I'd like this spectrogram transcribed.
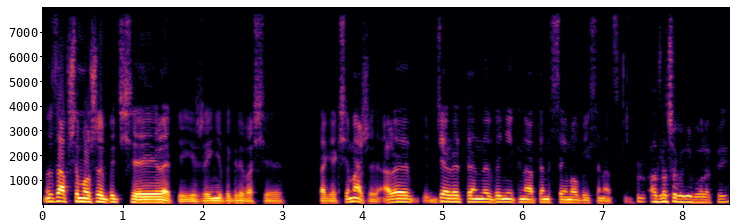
No zawsze może być e, lepiej, jeżeli nie wygrywa się tak, jak się marzy, ale dzielę ten wynik na ten sejmowy i senacki. A dlaczego nie było lepiej?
